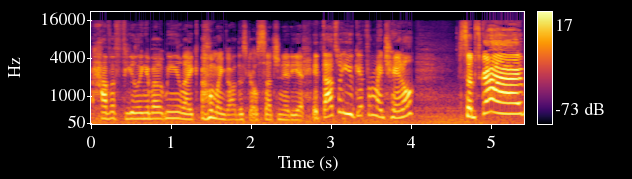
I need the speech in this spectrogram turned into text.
have a feeling about me like, oh my God, this girl's such an idiot. If that's what you get from my channel, subscribe.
